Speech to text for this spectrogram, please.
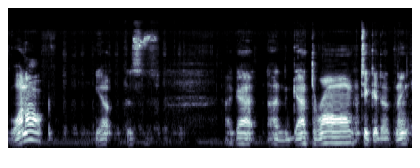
one off. Yep, this is, I got, I got the wrong ticket, I think.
